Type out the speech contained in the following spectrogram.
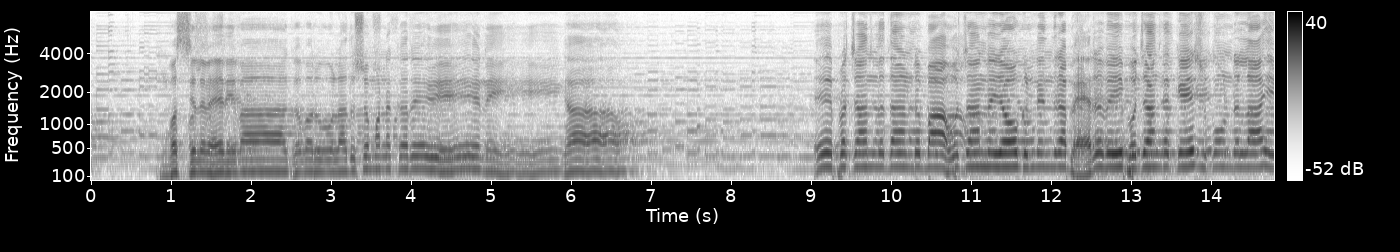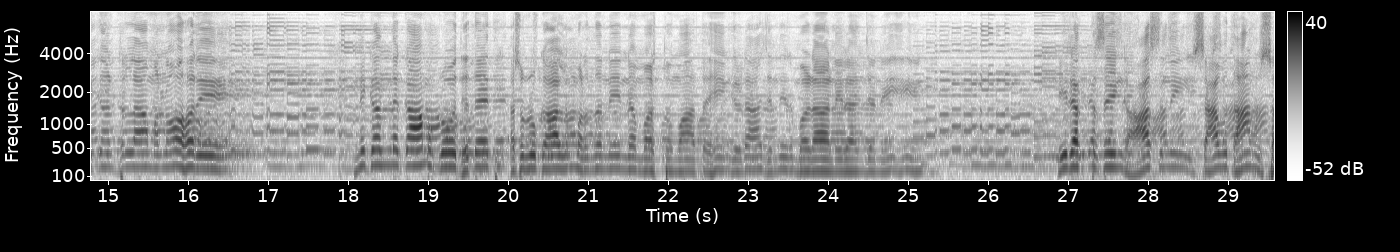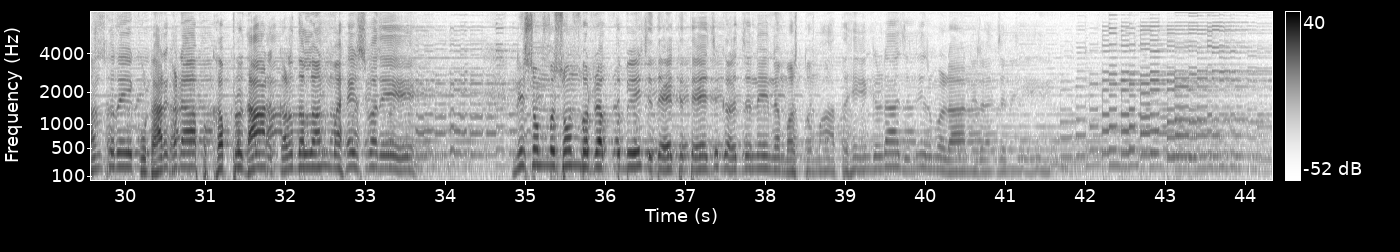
વસ્યલ વહેરી વાઘ વરુ ઓલા દુશ્મન કરે નહીં ઘાવ એ પ્રચંડ દંડ બાહુ ચંડ યોગ, નિંદ્ર, ભૈરવી, ભુજંગ કેશ કુંડલાઈ કંઠલા, મનોહરે, નિકંદ, કામ, ક્રોધ દૈત અસુર કાલ, મર્દને, નમસ્તુ, માત હિંગડાજ નિર્મળા, નિરંજની રક્ત સિંહાસની સાવધાન, શંકરે કુઠાર ખડા ખપ્રધાર કરદલન, મહેશ્વરે નિશુંભ શુંભ રક્ત બીજ દેત તેજ ગર્જને, નમસ્તુ માત હિંગડાજ નિર્મળા નિરંજની.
